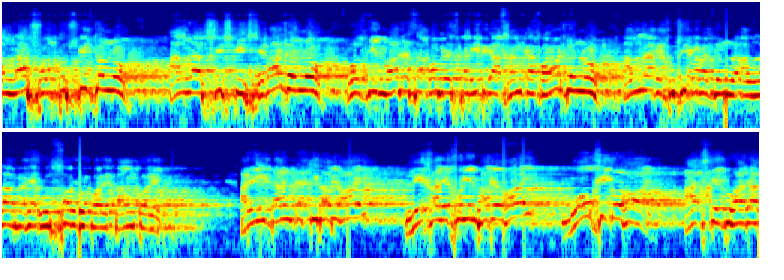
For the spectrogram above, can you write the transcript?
আল্লাহ সন্তুষ্টির জন্য, আল্লাহর সৃষ্টি সেবার জন্য মসজিদ, মাদ্রাসা, কবরস্থান, ঈদগাহ, খানকা করার জন্য, আল্লাহকে খুশি করার জন্য আল্লাহ রাহে উৎসর্গ করে, দান করে। আর এই দানটা কীভাবে হয়? লেখালেখনির ভাবে হয়, মৌখিকও হয়। আজকে দু হাজার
